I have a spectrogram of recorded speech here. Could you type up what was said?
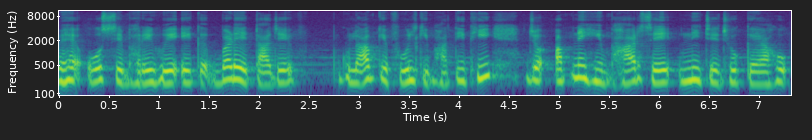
वह ओस से भरे हुए एक बड़े ताजे गुलाब के फूल की भांति थी जो अपने ही भार से नीचे झुक गया हो।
